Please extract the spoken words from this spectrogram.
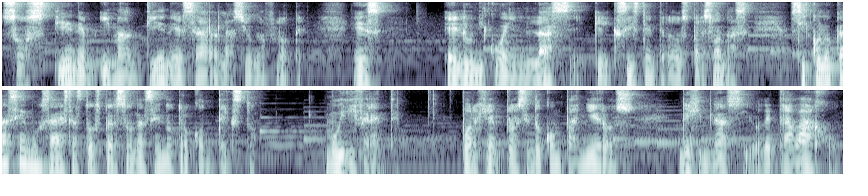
sostiene y mantiene esa relación a flote. Es el único enlace que existe entre dos personas. Si colocásemos a estas dos personas en otro contexto, muy diferente, por ejemplo, siendo compañeros de gimnasio, de trabajo,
